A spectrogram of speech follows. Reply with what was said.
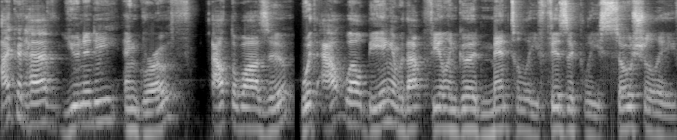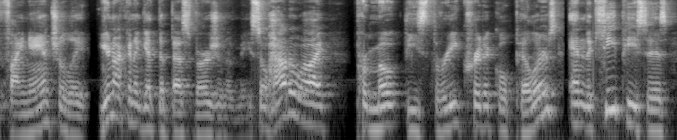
I could have unity and growth out the wazoo without well being and without feeling good mentally, physically, socially, financially. You're not going to get the best version of me. So, how do I promote these three critical pillars. And the key piece is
